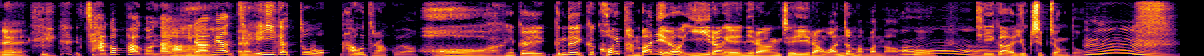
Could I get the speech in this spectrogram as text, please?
예. 작업하거나 아, 일하면 네. 제이가 또 나오더라고요. 어, 그러니까 이- 근데 그 거의 반반이에요. E랑 N이랑 J랑 완전 반반 나왔고 오. T가 60 정도. 음.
